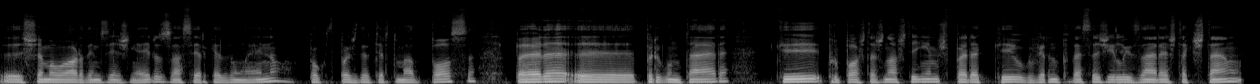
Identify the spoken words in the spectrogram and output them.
eh, chamou a Ordem dos Engenheiros há cerca de um ano, pouco depois de eu ter tomado posse, para eh, perguntar que propostas nós tínhamos para que o governo pudesse agilizar esta questão,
